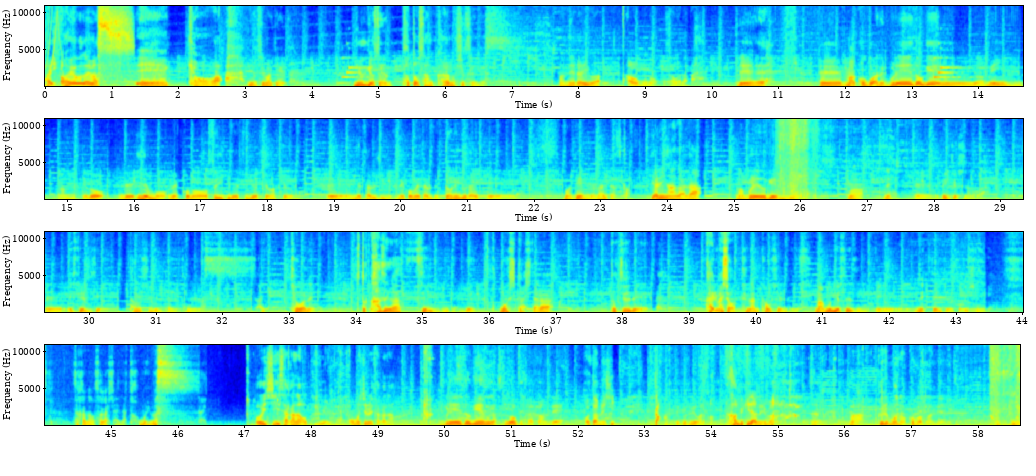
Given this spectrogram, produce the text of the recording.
はいおはようございます。えー、今日は広島県遊漁船トトさんからの出船です。まあ狙いは青物サワラでえー、まあここはねブレードゲームがメインなんですけどで以前もねこの水域で釣りをしてますけども、えー、メタル事業猫メタルでどれぐらい、えーまあ、ゲームが成り立つかやりながら、まあ、ブレードゲームをまあね、えー、勉強しながら、えー、STL で楽しんでみたいなと思います、はい、今日はねちょっと風が強いみたいでもしかしたら途中で帰りましょうってなるかもしれないです。まあ無理をせずに、えー、ね船長と一緒に魚を探したいなと思います、はい、美味しい魚をっていうよりも面白い魚。ブレードゲームがすごく盛んでお試しガンってくるようなガンってきたね今、うん、まあ来るもの拒まんでね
